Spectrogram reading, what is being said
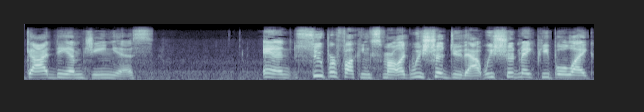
goddamn genius and super fucking smart. Like we should do that. We should make people like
